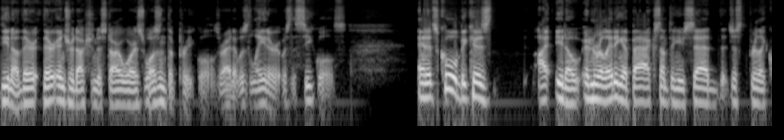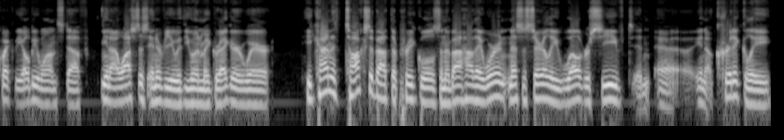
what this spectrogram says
you know their their introduction to star wars wasn't the prequels right? It was later. It was the sequels. And it's cool because i you know in relating it back something you said that just really quick the obi-wan stuff you know i watched this interview with ewan mcgregor where he kind of talks about the prequels and about how they weren't necessarily well received and uh, you know critically.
